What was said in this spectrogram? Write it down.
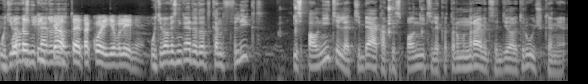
У тебя вот возникает очень частое этот... такое явление. У тебя возникает этот конфликт исполнителя, тебя как исполнителя, которому нравится делать ручками,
